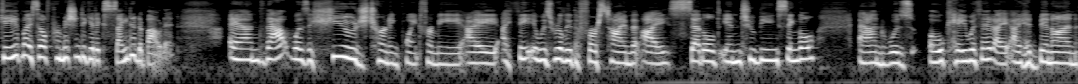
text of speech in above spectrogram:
gave myself permission to get excited about it. And that was a huge turning point for me. I, I think it was really the first time that I settled into being single and was okay with it. I, I had been on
